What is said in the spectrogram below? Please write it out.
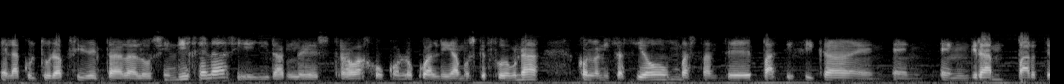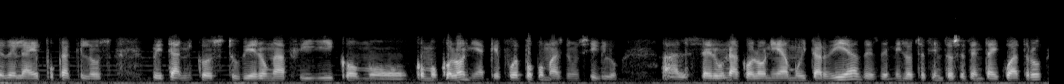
en la cultura occidental a los indígenas y darles trabajo, con lo cual digamos que fue una colonización bastante pacífica en, en, gran parte de la época que los británicos tuvieron a Fiji como, como colonia, que fue poco más de un siglo. Al ser una colonia muy tardía, desde 1874, eh, ya en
